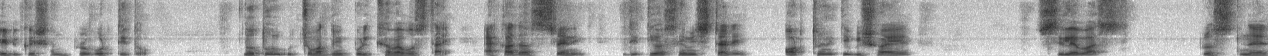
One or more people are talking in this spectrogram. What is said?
education প্রবর্তিত নতুন উচ্চ মাধ্যমিক পরীক্ষা ব্যবস্থায় একাদশ শ্রেণির দ্বিতীয় সেমিস্টারে অর্থনীতি বিষয়ের সিলেবাস, প্রশ্নের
